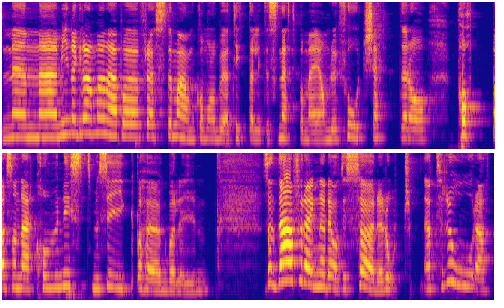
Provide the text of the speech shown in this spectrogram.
Men eh, mina grannar här på Fröstermalm kommer att börja titta lite snett på mig om du fortsätter att poppa sån där kommunistmusik på hög volym. Så därför ägnade jag till söderort. Jag tror att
